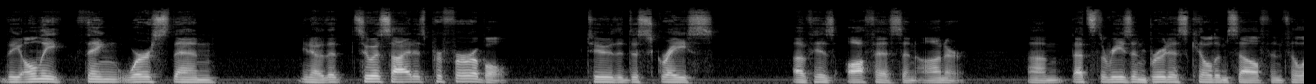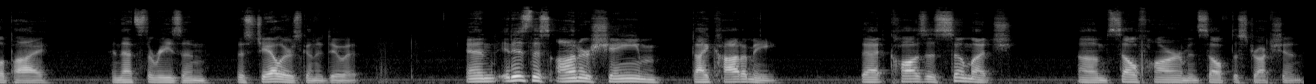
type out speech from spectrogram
the only thing worse than, you know, that suicide is preferable to the disgrace of his office and honor. Um, that's the reason Brutus killed himself in Philippi, and that's the reason this jailer is going to do it. And it is this honor shame dichotomy that causes so much um, self harm and self destruction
